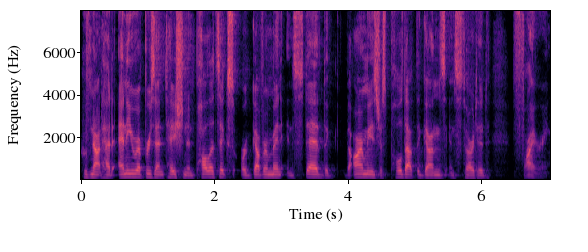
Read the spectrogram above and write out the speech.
who've not had any representation in politics or government. Instead, the, the army has just pulled out the guns and started firing.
